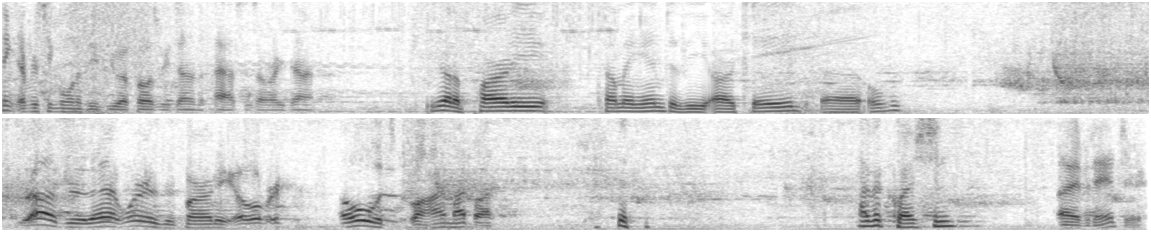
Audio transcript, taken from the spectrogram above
Think every single one of these UFOs we've done in the past is already done. You got a party coming into the arcade. Uh, over. Roger that. Where is the party? Over. Oh, it's behind my butt. I have a question. I have an answer.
